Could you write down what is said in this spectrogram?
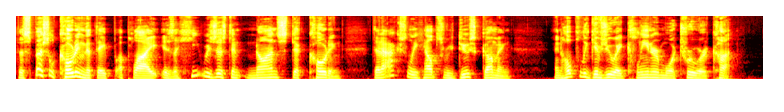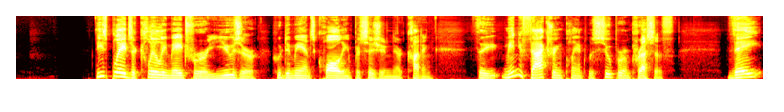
The special coating that they apply is a heat-resistant non-stick coating that actually helps reduce gumming and hopefully gives you a cleaner, more truer cut. These blades are clearly made for a user who demands quality and precision in their cutting. The manufacturing plant was super impressive. They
